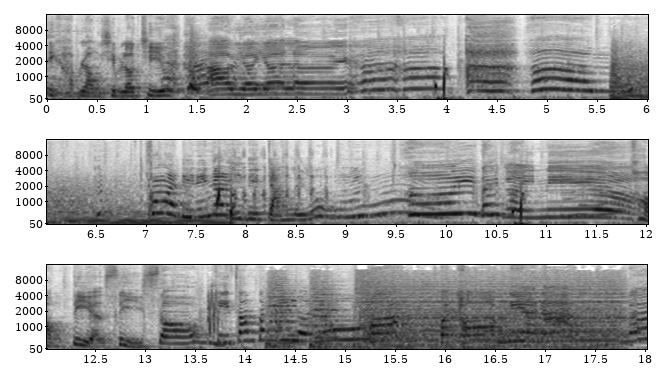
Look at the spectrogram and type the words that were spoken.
สิครับลองชิมลองชิม เอาเยอะๆเลยก็ดีนี่นะดีดีจังเลยลูกเฮ้ยได้ไงเนี่ย ของเตี๋ยสีส้มสีส้มต้องนี่เลยลูกฮะปลาทองเนี่ยนะแม่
